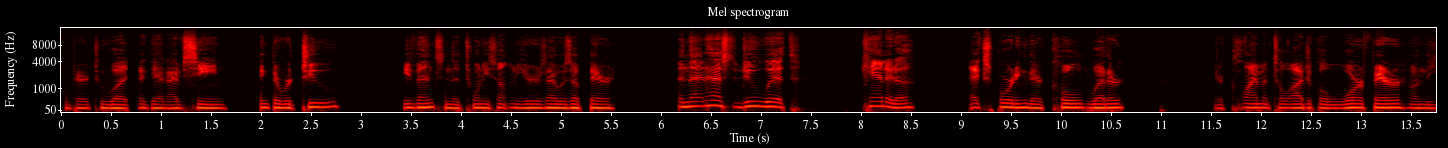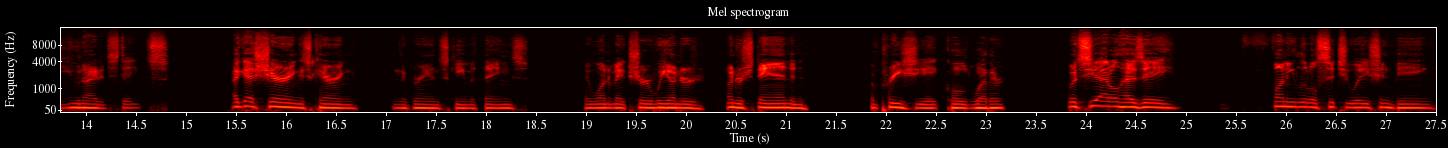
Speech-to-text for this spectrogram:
compared to what, again, I've seen. I think there were two events in the 20 something years I was up there. And that has to do with Canada exporting their cold weather, their climatological warfare on the United States. I guess sharing is caring in the grand scheme of things. They want to make sure we under understand and appreciate cold weather. But Seattle has a funny little situation being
